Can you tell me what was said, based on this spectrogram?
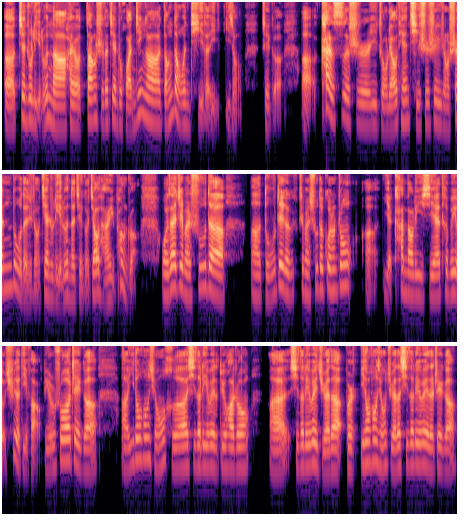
呃建筑理论呐，还有当时的建筑环境啊等等问题的一一种这个呃看似是一种聊天，其实是一种深度的这种建筑理论的这个交谈与碰撞。我在这本书的。呃，读这个这本书的过程中，呃，也看到了一些特别有趣的地方。比如说，这个呃，伊东丰雄和西泽立卫的对话中，呃，西泽立卫觉得不是伊东丰雄觉得西泽立卫的这个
